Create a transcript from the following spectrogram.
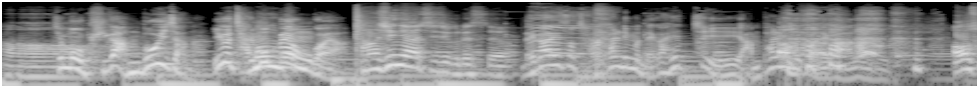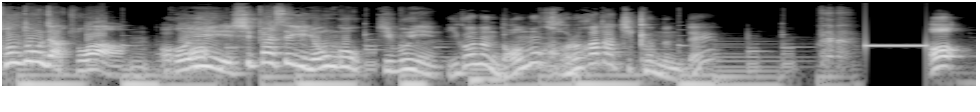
어. 지금 뭐 귀가 안 보이잖아. 이거 잘못 뭐- 배운 거야. 당신이 하시지 그랬어요. 내가 해서 잘 팔리면 내가 했지. 안 팔리니까 내가 안 하지. 어, 손동작 좋아. 음, 어, 어? 거의 18세기 영국 지부인. 이거는 너무 걸어가다 찍혔는데? 어?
